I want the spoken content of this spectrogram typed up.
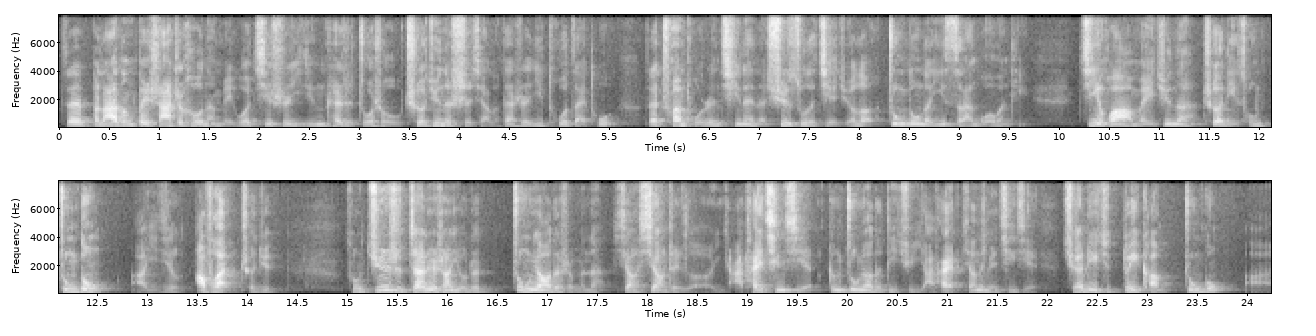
在本拉登被杀之后呢，美国其实已经开始着手撤军的事项了，但是一拖再拖。在川普任期内呢，迅速的解决了中东的伊斯兰国问题，计划美军呢彻底从中东啊以及阿富汗撤军。从军事战略上有着重要的什么呢？向向这个亚太倾斜，更重要的地区亚太向那边倾斜，全力去对抗中共啊，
